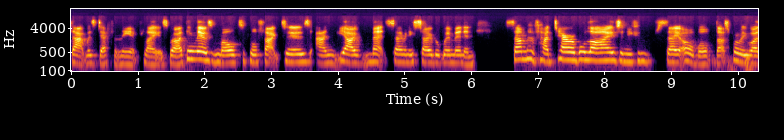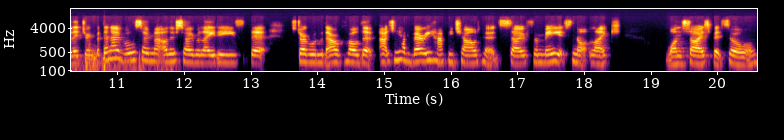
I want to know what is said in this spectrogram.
that was definitely at play as well. I think there's multiple factors. And yeah, I've met so many sober women and some have had terrible lives and you can say oh well that's probably why they drink. But then i've also met other sober ladies that struggled with alcohol that actually had very happy childhoods. So for me it's not like one size fits all.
